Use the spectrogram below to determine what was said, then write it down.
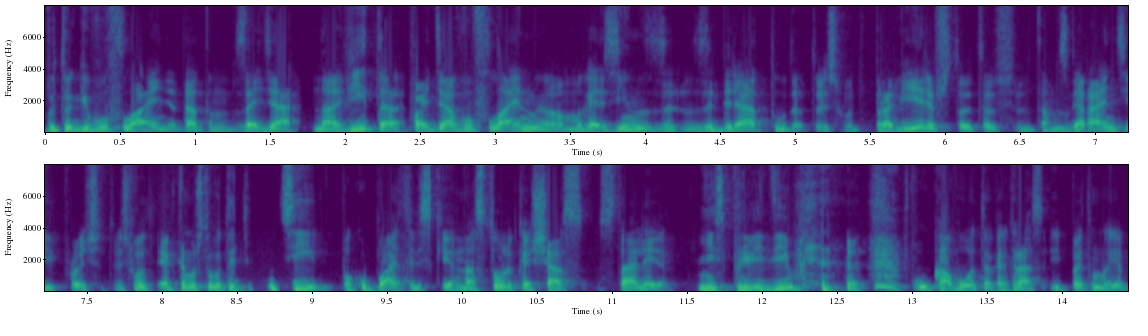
в итоге в офлайне, да, там, зайдя на Авито, пойдя в офлайн э, магазин, заберя оттуда, то есть вот проверив, что это там с гарантией и прочее. То есть вот я к тому, что вот эти пути покупательские настолько сейчас стали несправедливы у кого-то как раз. И поэтому я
